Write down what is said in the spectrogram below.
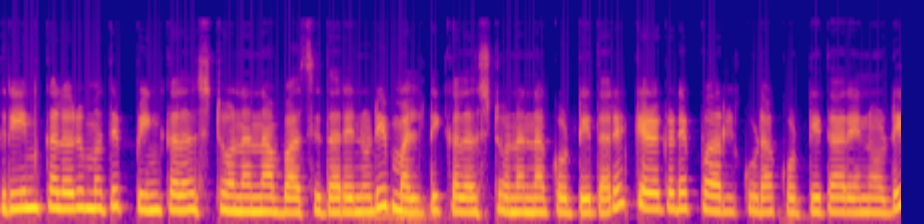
ಗ್ರೀನ್ ಕಲರು ಮತ್ತು ಪಿಂಕ್ ಕಲರ್ ಸ್ಟೋನನ್ನು ಬಾಸಿದ್ದಾರೆ ನೋಡಿ. ಮಲ್ಟಿ ಕಲರ್ ಸ್ಟೋನನ್ನು ಕೊಟ್ಟಿದ್ದಾರೆ. ಕೆಳಗಡೆ ಪರ್ಲ್ ಕೂಡ ಕೊಟ್ಟಿದ್ದಾರೆ ನೋಡಿ.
